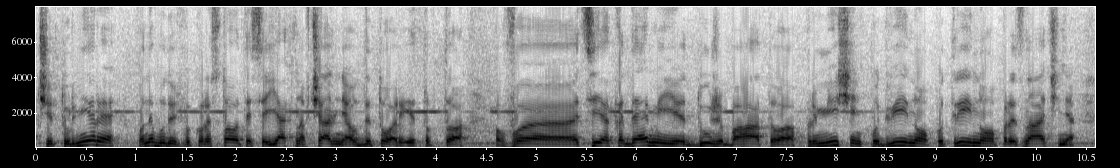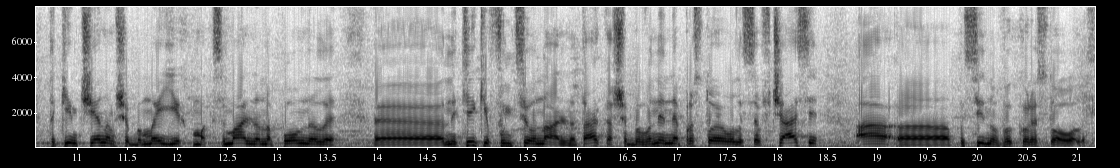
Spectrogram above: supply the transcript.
чи турніри, вони будуть використовуватися як навчальні аудиторії. Тобто в е, цій академії дуже багато приміщень подвійного, потрійного призначення, таким чином, щоб ми їх максимально наповнили е, не тільки функціонально, так, а щоб вони не простоювалися в часі, а е, постійно використовувалися.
